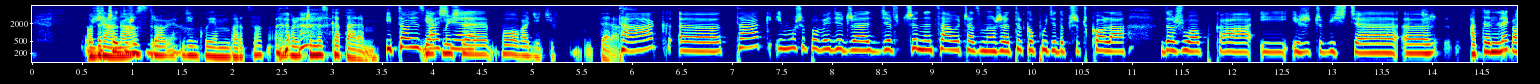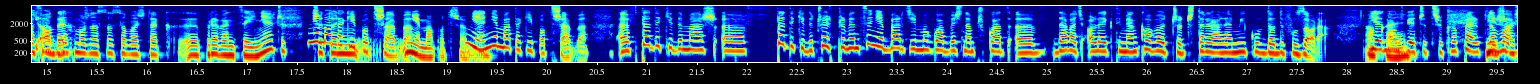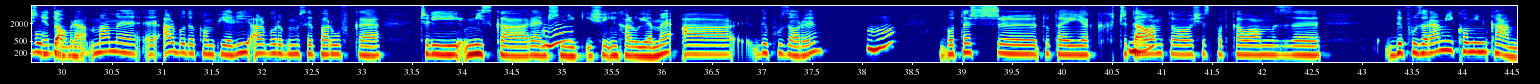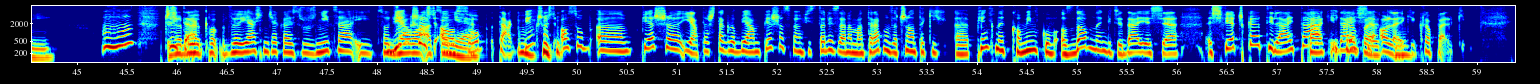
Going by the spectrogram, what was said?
Od Życzę rana. dużo zdrowia. Dziękujemy bardzo. Walczymy z katarem. I to jest Jak właśnie... myślę, połowa dzieci teraz. Tak, e, tak i muszę powiedzieć, że dziewczyny cały czas mówią, że tylko pójdzie do przedszkola, do żłobka i, i rzeczywiście e, A ten lekki Basodek. oddech można stosować tak y, prewencyjnie? Czy, Nie czy ma takiej nie- potrzeby. Nie ma potrzeby. nie, nie ma takiej potrzeby. E, Wtedy, kiedy masz, e, wtedy, kiedy czujesz prewencyjnie, bardziej mogłabyś na przykład e, dawać olejek tymiankowy czy cztery alemików do dyfuzora. Jedną, Okej. dwie czy trzy kropelki, No właśnie, w domu. Mamy y, albo do kąpieli, albo robimy sobie parówkę, czyli miska, ręcznik i się inhalujemy, a dyfuzory? Mhm. Bo też y, tutaj jak czytałam, to się spotkałam z dyfuzorami i kominkami. Mhm. Czyli żeby tak, wyjaśnić, jaka jest różnica i co działa, a Większość co nie. osób, tak, większość osób, e, pierwsze, ja też tak robiłam, pierwsze swoją historię z aromaterapią zaczynam od takich e, pięknych kominków ozdobnych, gdzie daje się świeczkę, lighta Tak, i, i daje się kropelki. olejki, kropelki.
